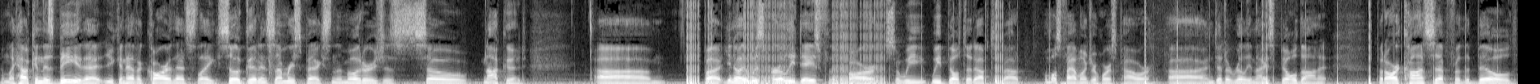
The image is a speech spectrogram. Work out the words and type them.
I'm like, how can this be that you can have a car that's like so good in some respects and the motor is just so not good? Um, but you know, it was early days for the car, so we we built it up to about almost 500 horsepower uh, and did a really nice build on it. But our concept for the build,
